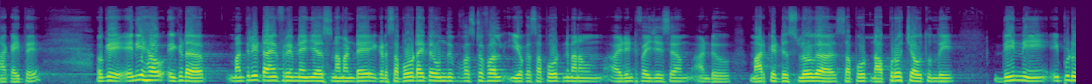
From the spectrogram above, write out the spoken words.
నాకైతే. ఓకే ఎనీ హౌ ఇక్కడ మంత్లీ టైం ఫ్రేమ్ని ఏం చేస్తున్నామంటే ఇక్కడ సపోర్ట్ అయితే ఉంది. ఫస్ట్ ఆఫ్ ఆల్ ఈ యొక్క సపోర్ట్ని మనం ఐడెంటిఫై చేసాం అండ్ మార్కెట్ స్లోగా సపోర్ట్ని అప్రోచ్ అవుతుంది. దీన్ని ఇప్పుడు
